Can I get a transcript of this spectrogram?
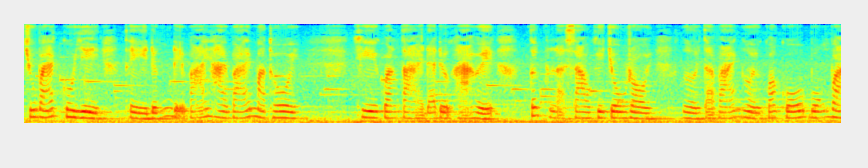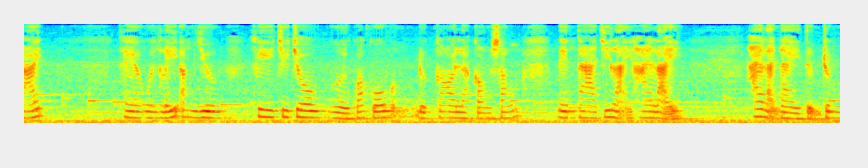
chú bác, cô dì thì đứng để vái hai vái mà thôi. Khi quan tài đã được hạ huyệt tức là sau khi chôn rồi, người ta vái người quá cố bốn vái. Theo nguyên lý âm dương, khi chưa chôn, người quá cố vẫn được coi là còn sống, nên ta chỉ lại hai lạy hai lạy này tượng trưng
